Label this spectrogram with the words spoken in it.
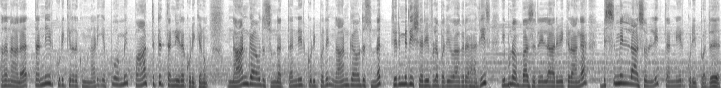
அதனால் தண்ணீர் குடிக்கிறதுக்கு முன்னாடி எப்போவுமே பார்த்துட்டு தண்ணீரை குடிக்கணும். நான்காவது சுன்னத் தண்ணீர் குடிப்பது நான்காவது சுன்னத் திருமிதி ஷெரீஃபில் பதிவாகிற ஹதீஸ் இப்னு அப்பாஸ் ரீலா அறிவிக்கிறாங்க. பிஸ்மில்லா சொல்லி தண்ணீர் குடிப்பது.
